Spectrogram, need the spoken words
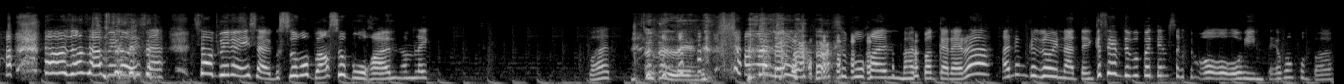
Tapos ang sabi nung isa, sabi nung isa, gusto mo bang subukan? I'm like, what? Ang alin. Ang alin, subukan makipagkarera? Anong gagawin natin? Kasi di ba pwede naman sagutin mo, oo, oo, hindi. Ewan ko ba?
